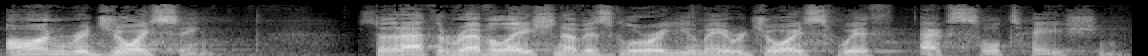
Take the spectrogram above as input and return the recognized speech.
on rejoicing, so that at the revelation of his glory you may rejoice with exultation.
